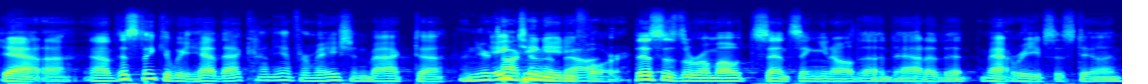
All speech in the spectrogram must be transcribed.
data. Now, just think if we had that kind of information back to 1884. This is the remote sensing, you know, the data that Matt Reeves is doing.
